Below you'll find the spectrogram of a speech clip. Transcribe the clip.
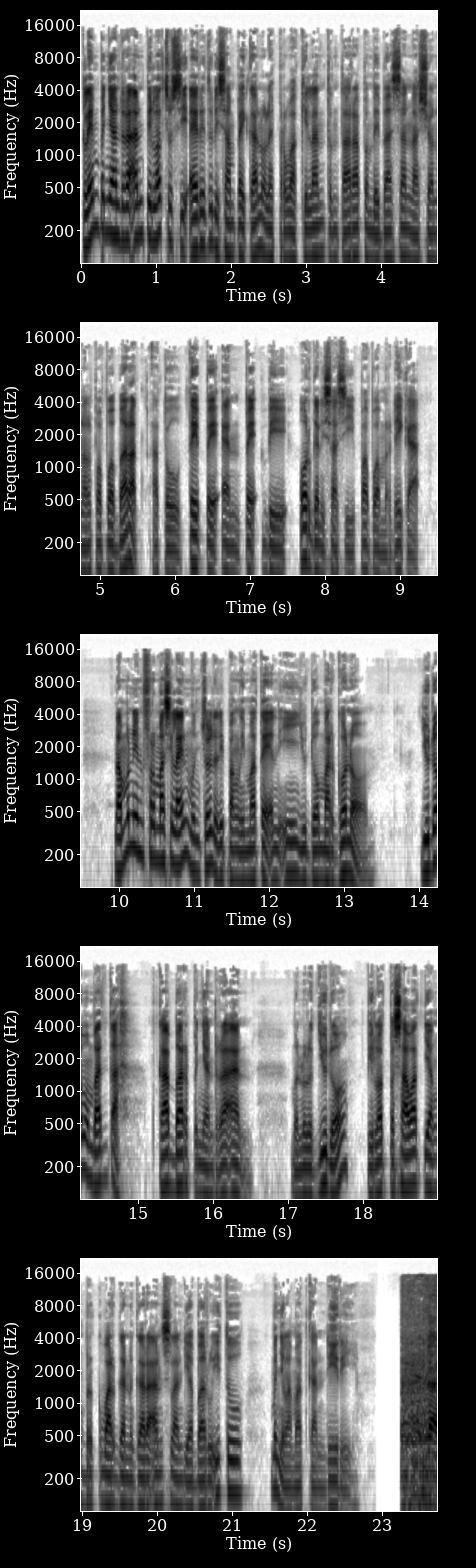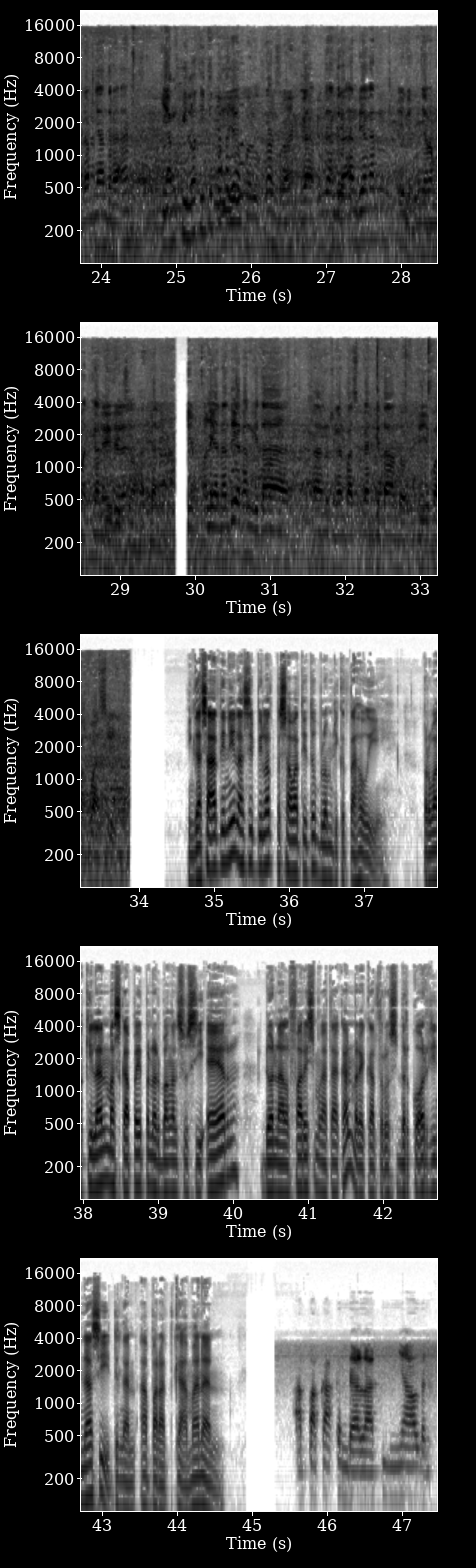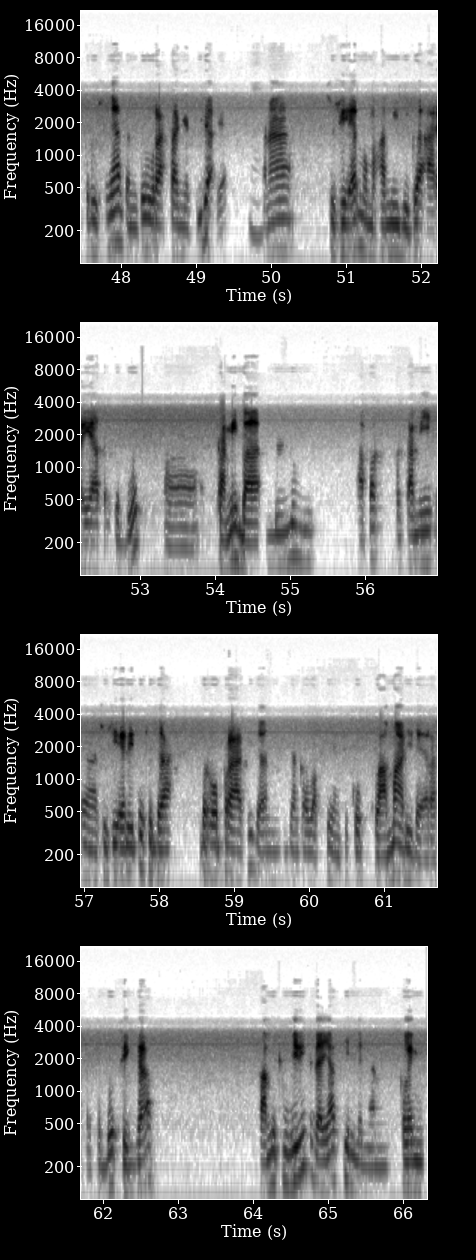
Klaim penyanderaan pilot Susi Air itu disampaikan oleh perwakilan Tentara Pembebasan Nasional Papua Barat atau TPNPB Organisasi Papua Merdeka. Namun informasi lain muncul dari Panglima TNI Yudo Margono. Yudo membantah kabar penyanderaan. Menurut Yudo, pilot pesawat yang berkewarganegaraan Selandia Baru itu menyelamatkan diri. Tidak ada penyanderaan. Yang pilot itu kan? Iya, bukan, bro. Enggak penyanderaan, dia kan ini menyelamatkan diri, selamatkan diri. Kalian nanti akan kita anu dengan pasukan kita untuk dievakuasi. Hingga saat ini nasib pilot pesawat itu belum diketahui. Perwakilan maskapai penerbangan Susi Air, Donald Faris mengatakan mereka terus berkoordinasi dengan aparat keamanan. Apakah kendala sinyal dan seterusnya tentu rasanya tidak ya. Karena Susi Air memahami juga area tersebut. Uh, kami belum apa kami uh, Susi Air itu sudah beroperasi dan jangka waktu yang cukup lama di daerah tersebut sehingga kami sendiri tidak yakin dengan klaim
